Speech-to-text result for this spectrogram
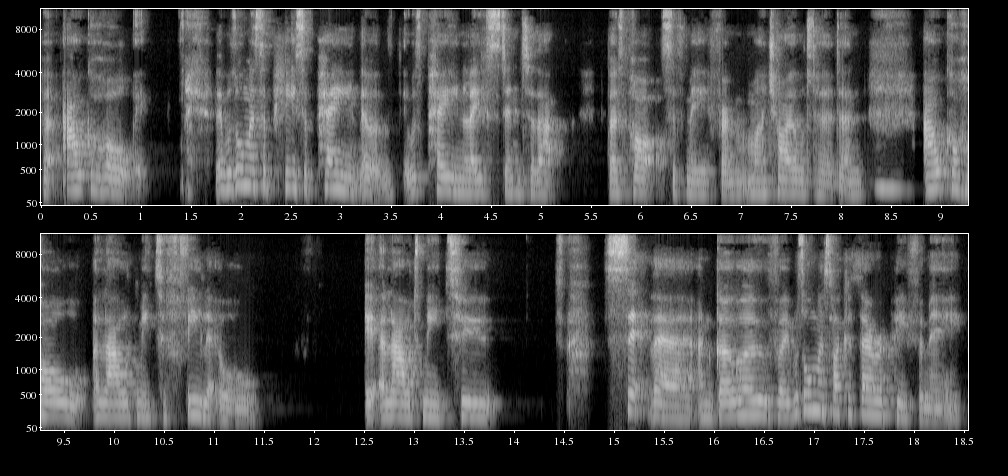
but alcohol, it, there was almost a piece of pain. There was, it was pain laced into that those parts of me from my childhood and mm. alcohol allowed me to feel it all it allowed me to sit there and go over it was almost like a therapy for me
